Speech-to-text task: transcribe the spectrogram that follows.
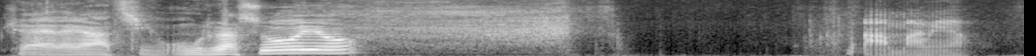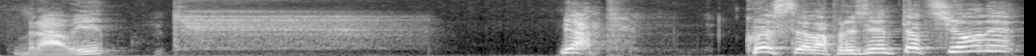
Cioè ragazzi, un rasoio. Mamma mia, bravi. Niente, questa è la presentazione,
